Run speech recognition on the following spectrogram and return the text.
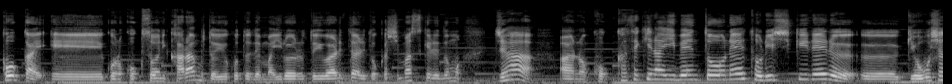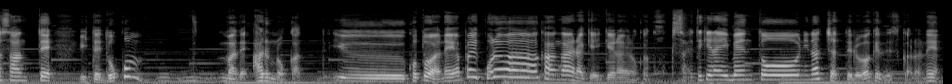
今回、えー、この国葬に絡むということで、まあ、いろいろと言われたりとかしますけれども、じゃあ、あの、国家的なイベントをね、取り仕切れる、業者さんって、一体どこまであるのかっていうことはね、やっぱりこれは考えなきゃいけないのか、国際的なイベントになっちゃってるわけですからね。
